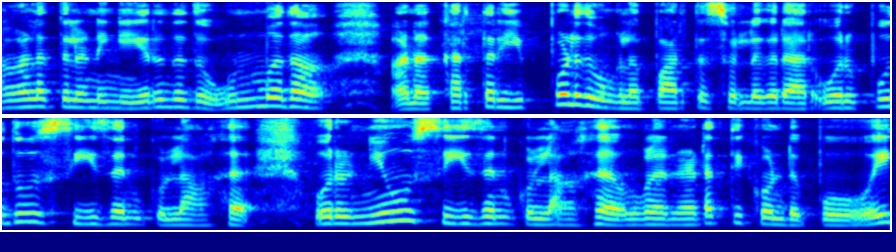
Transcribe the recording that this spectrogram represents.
காலத்தில் நீங்கள் இருந்தது உண்மைதான். ஆனால் கர்த்தர் இப்பொழுது உங்களை பார்த்து சொல்லுகிறார் ஒரு புது சீசனுக்குள்ளாக ஒரு நியூ சீசனுக்குள்ளாக உங்களை நடத்தி கொண்டு போய்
